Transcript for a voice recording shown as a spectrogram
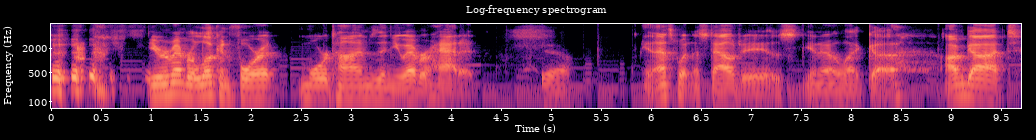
You remember looking for it more times than you ever had it. Yeah. Yeah, that's what nostalgia is. You know, like uh, I've got,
